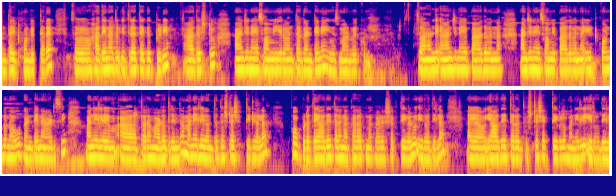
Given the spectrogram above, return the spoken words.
ಅಂತ ಇಟ್ಕೊಂಡಿರ್ತಾರೆ. ಸೊ ಅದೇನಾದರೂ ಇದ್ದರೆ ತೆಗೆದುಬಿಡಿ. ಆದಷ್ಟು ಆಂಜನೇಯ ಸ್ವಾಮಿ ಇರೋವಂಥ ಗಂಟೆನೇ ಯೂಸ್ ಮಾಡಬೇಕು. ಸೊ ಆಂಜೆ, ಆಂಜನೇಯ ಪಾದವನ್ನು, ಆಂಜನೇಯ ಸ್ವಾಮಿ ಪಾದವನ್ನು ಇಟ್ಕೊಂಡು ನಾವು ಗಂಟೆನ ಆಡಿಸಿ ಮನೇಲಿ, ಆ ಥರ ಮಾಡೋದ್ರಿಂದ ಮನೆಯಲ್ಲಿರುವಂಥ ದುಷ್ಟಶಕ್ತಿಗಳೆಲ್ಲ ಹೋಗ್ಬಿಡುತ್ತೆ. ಯಾವುದೇ ಥರ ನಕಾರಾತ್ಮಕ ಶಕ್ತಿಗಳು ಇರೋದಿಲ್ಲ. ಯಾವುದೇ ಥರ ದುಷ್ಟಶಕ್ತಿಗಳು ಮನೆಯಲ್ಲಿ ಇರೋದಿಲ್ಲ.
